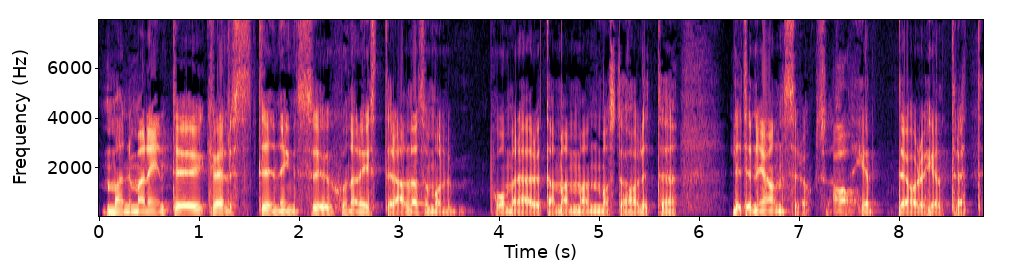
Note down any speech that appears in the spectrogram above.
man, man är inte kvällstidningsjournalister, alla som håller på med det här, utan man, man måste ha lite, lite nyanser också. Ja. Helt, det har du helt rätt i.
